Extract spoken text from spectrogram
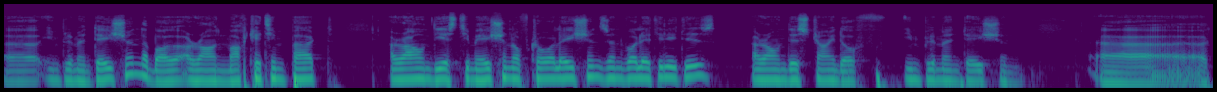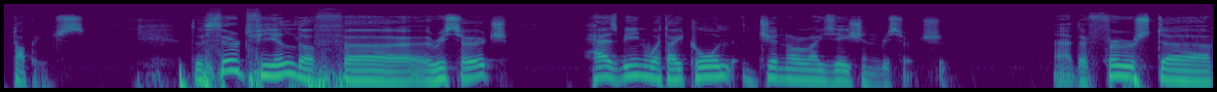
uh, implementation, about around market impact, around the estimation of correlations and volatilities, around this kind of implementation uh, topics. The third field of uh, research has been what I call generalization research. Uh, the first uh,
